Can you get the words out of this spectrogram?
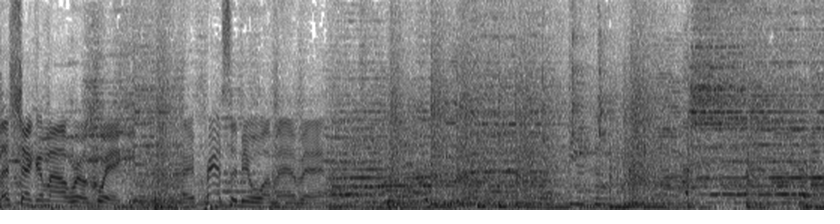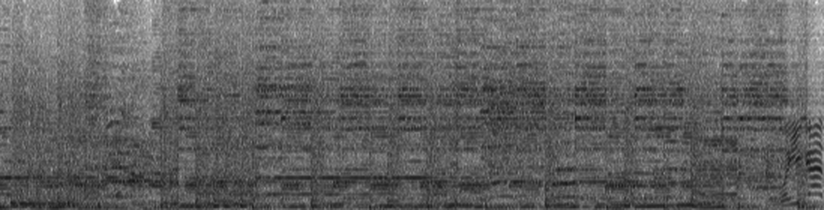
Let's check them out real quick. It appears to be a one-man band. When you got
